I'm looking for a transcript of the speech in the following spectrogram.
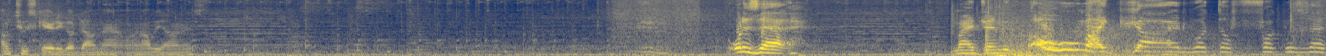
I'm too scared to go down that one, I'll be honest. What is that? My adrenaline. Oh my god! What the fuck was that?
